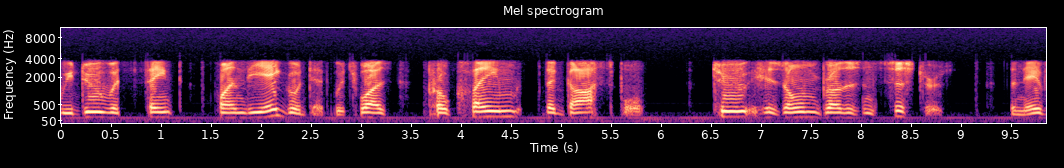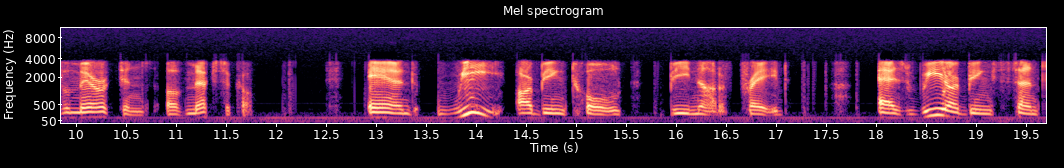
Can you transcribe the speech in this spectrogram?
we do what Saint Juan Diego did, which was proclaim the gospel to his own brothers and sisters, the Native Americans of Mexico. And we are being told, be not afraid, as we are being sent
